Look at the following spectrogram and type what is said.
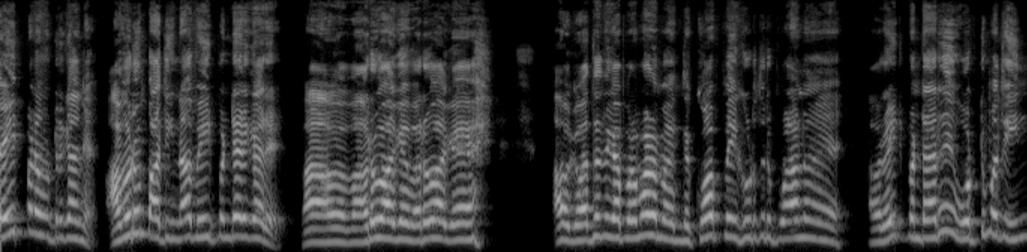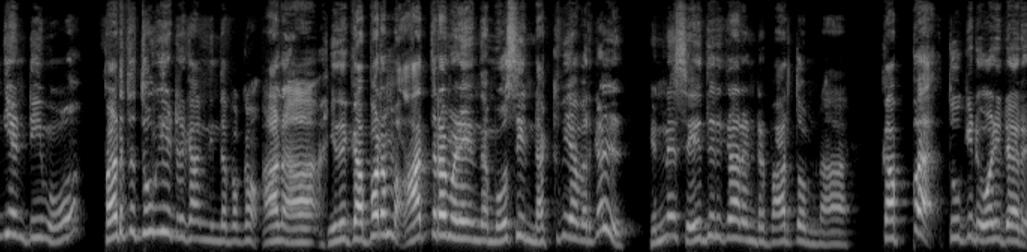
வெயிட் பண்ண விட்டுருக்காங்க. அவரும் பாத்தீங்கன்னா வெயிட் பண்ணிட்டே இருக்காரு. வருவாங்க வருவாங்க. அவங்க வந்ததுக்கு அப்புறமா நம்ம இந்த கோப்பையை கொடுத்துட்டு போலான்னு அவர் வெயிட் பண்றாரு. ஒட்டுமொத்த இந்தியன் டீமும் படுத்து தூங்கிட்டு இருக்காங்க இந்த பக்கம். ஆனா இதுக்கப்புறம் ஆத்திரமடைந்த மொசின் நக்வி அவர்கள் என்ன செய்திருக்கார் என்று பார்த்தோம்னா கப்பை தூக்கிட்டு ஓடிட்டாரு.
